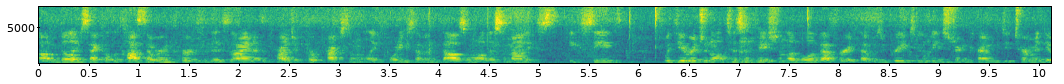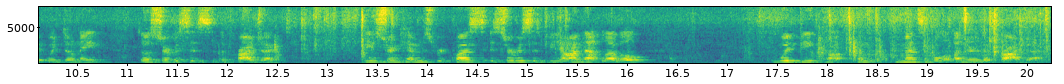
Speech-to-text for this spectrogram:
Um, billing cycle, the costs that were incurred for the design of the project were approximately forty-seven thousand. While this amount ex- exceeds with the original anticipation level of effort that was agreed to, and Krim determined it would donate those services to the project. And Kim's request is services beyond that level would be co- com- commensable under the project.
